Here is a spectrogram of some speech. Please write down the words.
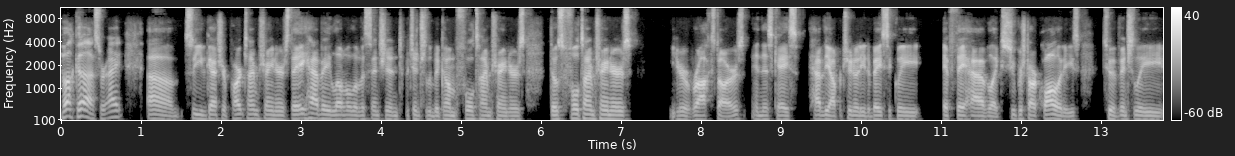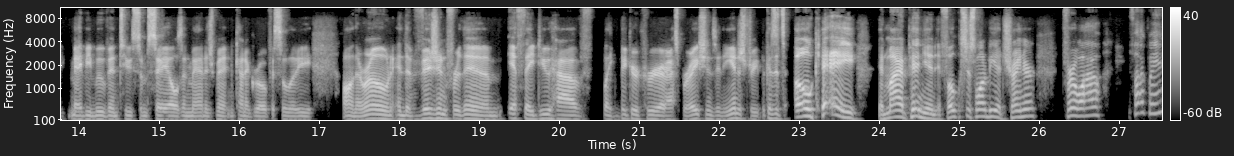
fuck us, right? Um, so you've got your part-time trainers. They have a level of ascension to potentially become full-time trainers. Those full-time trainers, your rock stars in this case, have the opportunity to basically if they have like superstar qualities to eventually maybe move into some sales and management and kind of grow a facility on their own. And the vision for them if they do have like bigger career aspirations in the industry because it's okay in my opinion if folks just want to be a trainer for a while fuck man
